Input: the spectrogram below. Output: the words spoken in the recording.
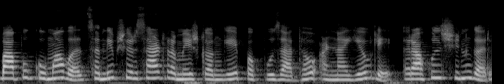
बापू कुमावत संदीप शिरसाट रमेश गंगे पप्पू जाधव अण्णा येवले राहुल शिनगर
